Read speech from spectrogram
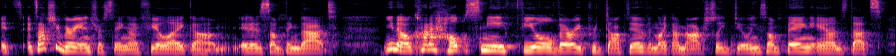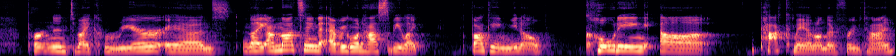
it's it's actually very interesting. I feel like um, it is something that you know, kind of helps me feel very productive and like I'm actually doing something and that's pertinent to my career. And like, I'm not saying that everyone has to be like fucking, you know, coding uh, Pac Man on their free time,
